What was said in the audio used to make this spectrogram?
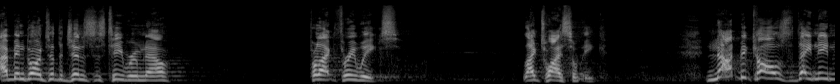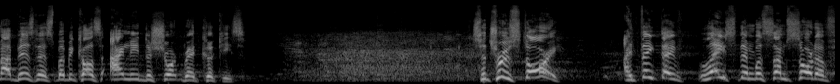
I've been going to the Genesis tea room now for like three weeks, like twice a week. Not because they need my business, but because I need the shortbread cookies. It's a true story. I think they've laced them with some sort of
